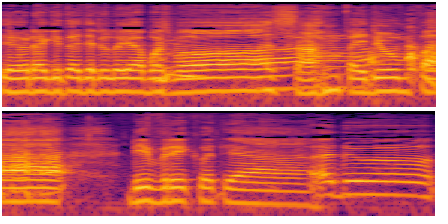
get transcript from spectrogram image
ya udah gitu aja dulu ya bos-bos. Sampai jumpa di berikutnya. aduh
